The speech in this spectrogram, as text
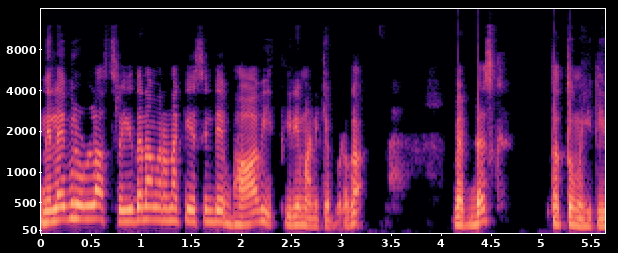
നിലവിലുള്ള സ്ത്രീധന മരണ കേസിന്റെ ഭാവി തീരുമാനിക്കപ്പെടുക. Web desk Tatwamayi T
